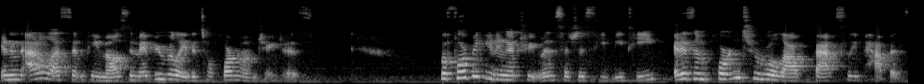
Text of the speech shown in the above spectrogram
and in adolescent females it may be related to hormone changes. Before beginning a treatment such as CBT, it is important to rule out bad sleep habits.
